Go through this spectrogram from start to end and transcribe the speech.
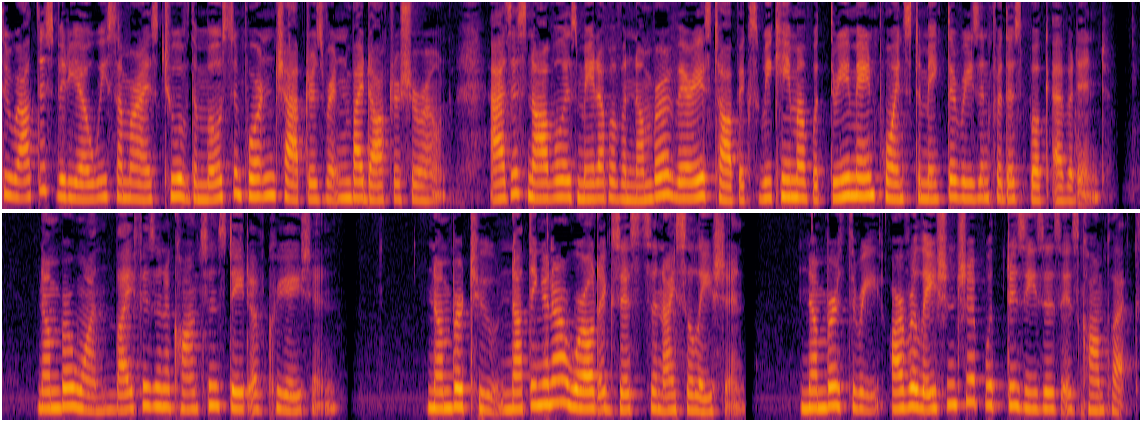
Throughout this video, we summarize two of the most important chapters written by Dr. Sharon. As this novel is made up of a number of various topics, we came up with three main points to make the reason for this book evident. Number one, life is in a constant state of creation. Number two, nothing in our world exists in isolation. Number three, our relationship with diseases is complex.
